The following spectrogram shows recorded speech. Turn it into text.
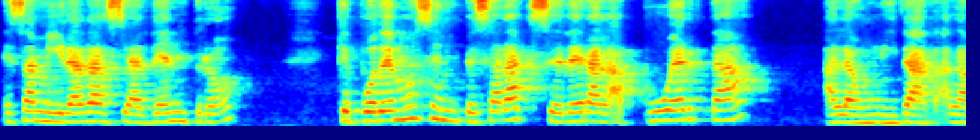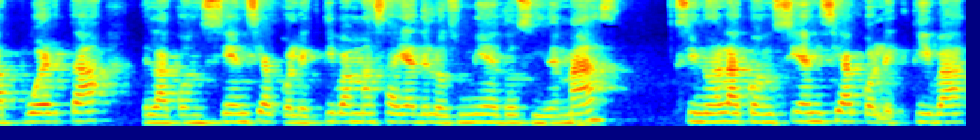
esa mirada hacia adentro, que podemos empezar a acceder a la puerta a la unidad, a la puerta de la conciencia colectiva más allá de los miedos y demás, sino a la conciencia colectiva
